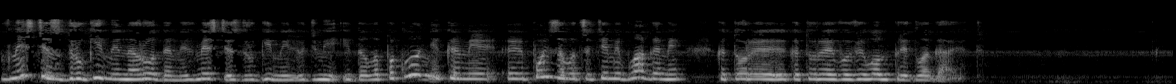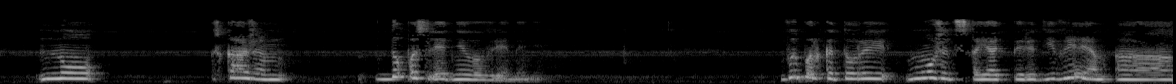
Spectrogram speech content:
вместе с другими народами, вместе с другими людьми, идолопоклонниками, э, пользоваться теми благами, которые, которые Вавилон предлагает. Но, скажем, до последнего времени выбор, который может стоять перед евреем, а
